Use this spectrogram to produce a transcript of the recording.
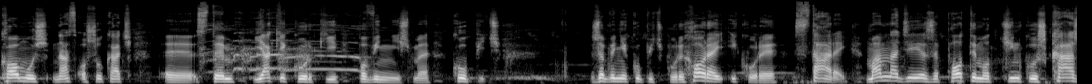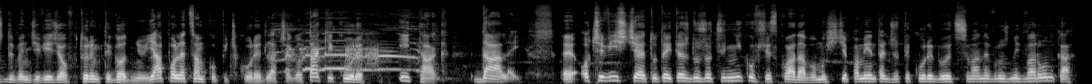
komuś nas oszukać y, z tym, jakie kurki powinniśmy kupić. Żeby nie kupić kury chorej i kury starej. Mam nadzieję, że po tym odcinku już każdy będzie wiedział, w którym tygodniu ja polecam kupić kury, dlaczego takie kury i tak dalej. E, oczywiście tutaj też dużo czynników się składa, bo musicie pamiętać, że te kury były trzymane w różnych warunkach,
